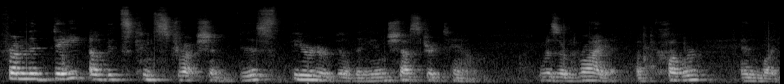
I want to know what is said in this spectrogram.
From the date of its construction, this theater building in Chestertown was a riot of color and light.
